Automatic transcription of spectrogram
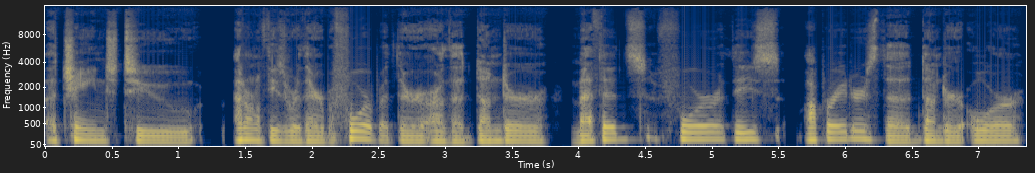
a change to I don't know if these were there before, but there are the Dunder methods for these operators, the Dunder or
